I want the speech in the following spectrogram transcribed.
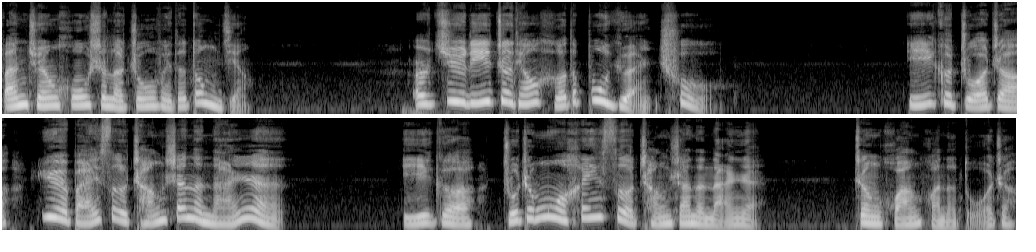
完全忽视了周围的动静。而距离这条河的不远处，一个着着月白色长衫的男人，一个着着墨黑色长衫的男人。正缓缓的踱着，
